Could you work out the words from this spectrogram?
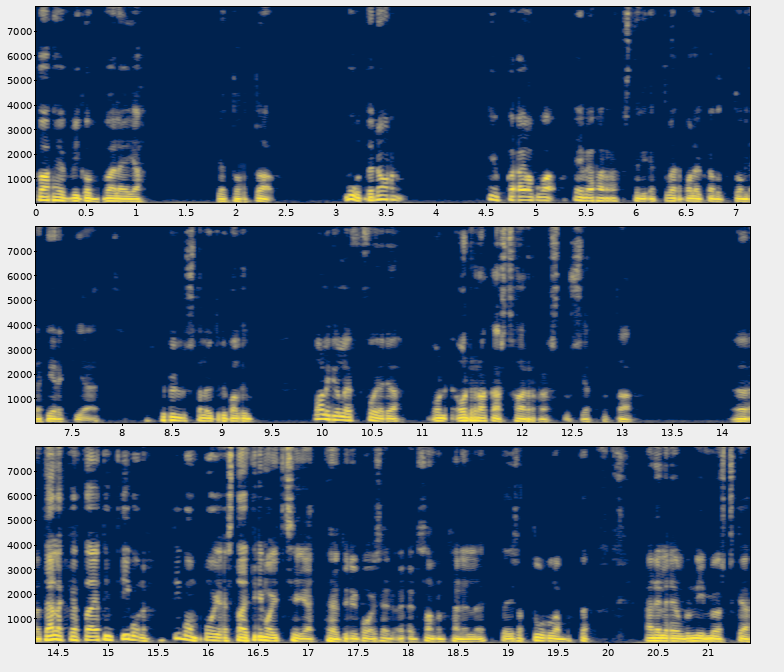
kahden viikon välein, ja, ja tota, muuten on tiukka elokuva TV-harrastelija, tulee paljon katsottua mitä kerkkiä. Että hyllystä löytyy paljon, paljon leffoja ja on, on rakas harrastus. Ja tota, tällä kertaa jätin Timon, Timon pois, tai Timo itse jättäytyy pois, en, en sanonut hänelle, että ei saa tulla, mutta hänelle ei ollut niin myöskään,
